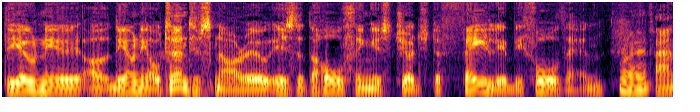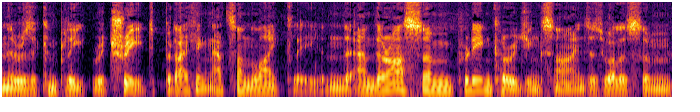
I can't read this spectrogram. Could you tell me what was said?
The only uh, the only alternative scenario is that the whole thing is judged a failure before then, Right. and there is a complete retreat. But I think that's unlikely, and, and there are some pretty encouraging signs as well as some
